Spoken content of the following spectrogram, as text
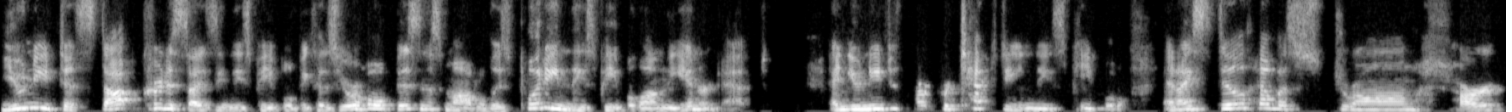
You need to stop criticizing these people because your whole business model is putting these people on the internet. And you need to start protecting these people. And I still have a strong heart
